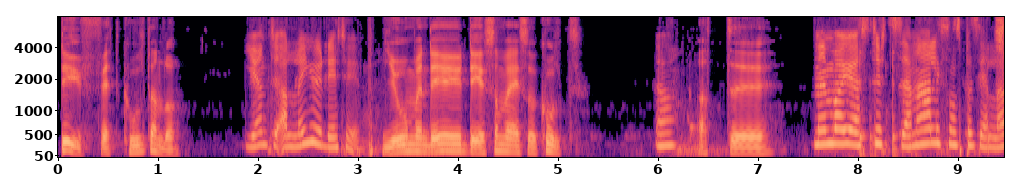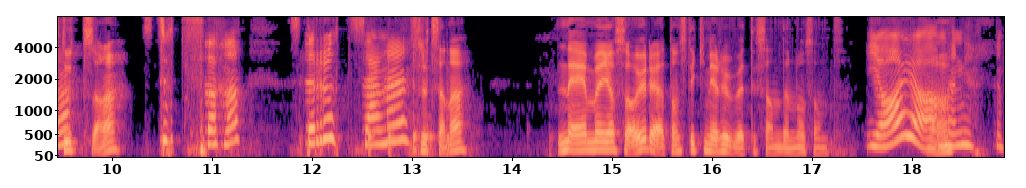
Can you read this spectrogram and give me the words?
Det är ju fett coolt ändå. Gör inte alla djur det typ? Jo, men det är ju det som är så coolt. Ja. Att eh, Men vad gör studsarna liksom speciella då? studsarna, Studsarna? Strutsarna? strutsarna. Nej, men jag sa ju det att de sticker ner huvudet i sanden och sånt. Ja, ja, Ja. men...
